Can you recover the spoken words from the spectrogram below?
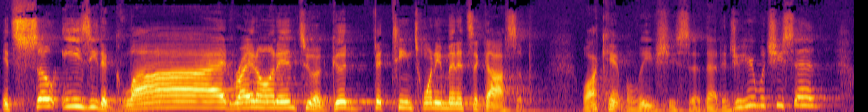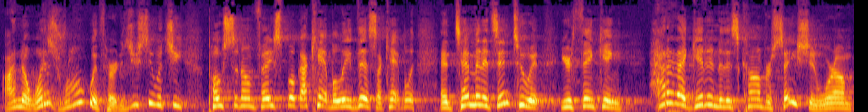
It's so easy to glide right on into a good 15, 20 minutes of gossip. Well, I can't believe she said that. Did you hear what she said? I know. What is wrong with her? Did you see what she posted on Facebook? I can't believe this. I can't believe. And 10 minutes into it, you're thinking, how did I get into this conversation where I'm,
